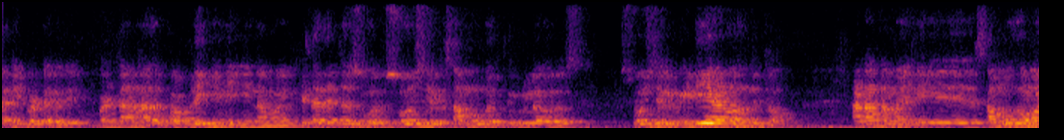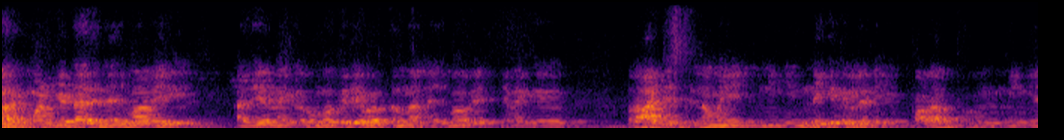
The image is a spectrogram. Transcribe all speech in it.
தனிப்பட்ட வரையும் பட் ஆனால் அது பப்ளிக் இன்னைக்கு நம்ம கிட்டத்தட்ட ஒரு சோசியல் சமூகத்துக்குள்ள ஒரு சோஷியல் மீடியான்னு வந்துட்டோம். ஆனால் நம்ம இன்னைக்கு சமூகமா இருக்குமான்னு கேட்டால் அது நிஜமாவே இல்லை. அது எனக்கு ரொம்ப பெரிய வருத்தம் தான் நிஜமாவே. எனக்கு ஒரு ஆர்டிஸ்ட் நம்ம நீங்க இன்னைக்கு இல்லை. நீங்க பல நீங்க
